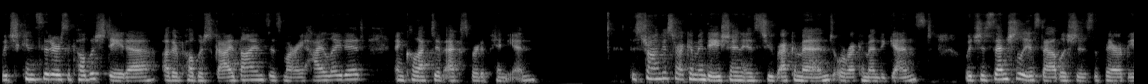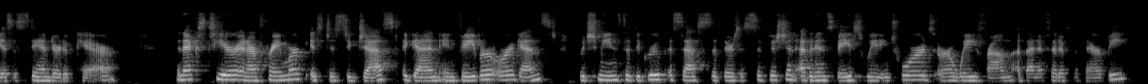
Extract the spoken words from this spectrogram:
which considers the published data, other published guidelines, as Mari highlighted, and collective expert opinion. The strongest recommendation is to recommend or recommend against, which essentially establishes the therapy as a standard of care. The next tier in our framework is to suggest, again, in favor or against, which means that the group assess that there's a sufficient evidence base weighting towards or away from a benefit of the therapy.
